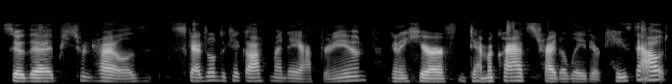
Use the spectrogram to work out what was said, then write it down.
So the impeachment trial is scheduled to kick off Monday afternoon. We're going to hear Democrats try to lay their case out.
